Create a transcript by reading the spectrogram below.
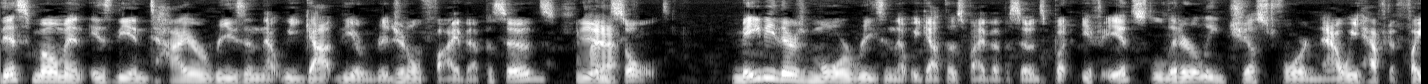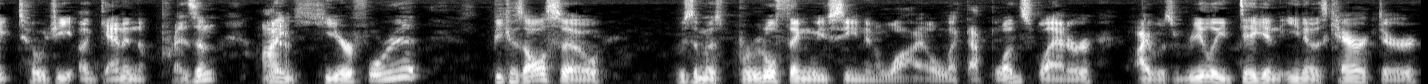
this moment is the entire reason that we got the original five episodes Yeah. i'm sold maybe there's more reason that we got those five episodes but if it's literally just for now we have to fight toji again in the present i'm here for it because also it was the most brutal thing we've seen in a while like that blood splatter i was really digging Ino's character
